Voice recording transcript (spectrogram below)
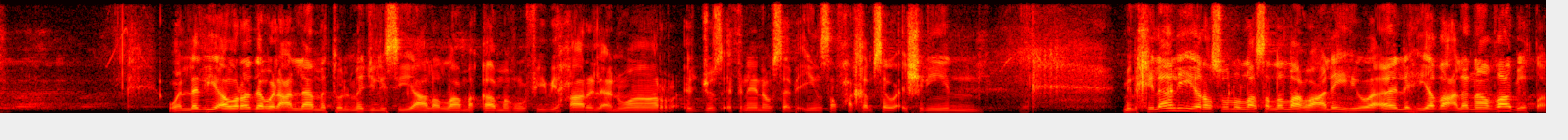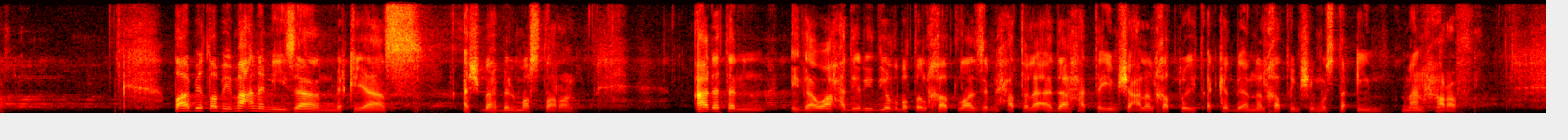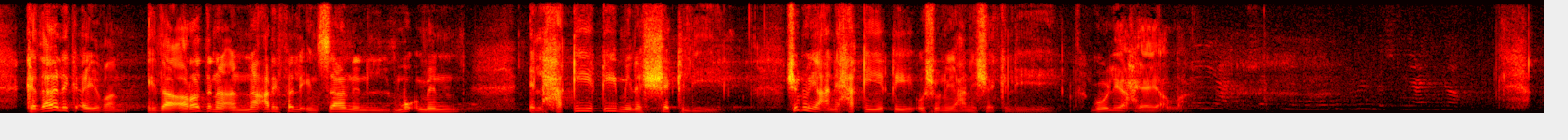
والذي أورده العلامة المجلسي على الله مقامه في بحار الأنوار الجزء 72 صفحة 25 من خلاله رسول الله صلى الله عليه وآله يضع لنا ضابطة. ضابطة بمعنى ميزان مقياس أشبه بالمسطرة. عادة إذا واحد يريد يضبط الخط لازم يحط له أداة حتى يمشي على الخط ويتأكد بأن الخط يمشي مستقيم ما انحرف. كذلك أيضا إذا أردنا أن نعرف الإنسان المؤمن الحقيقي من الشكلي شنو يعني حقيقي وشنو يعني شكلي؟ قول يا يحيى يا الله.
